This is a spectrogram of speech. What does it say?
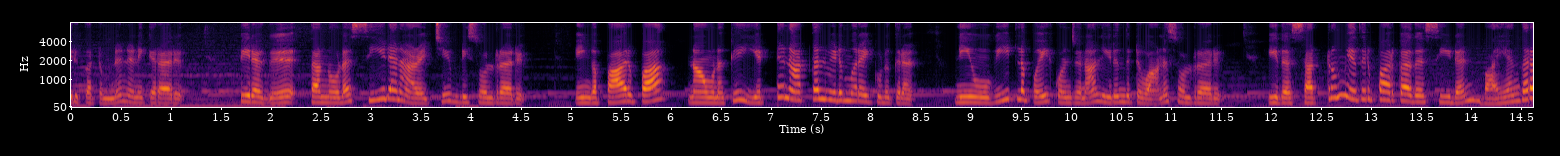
இருக்கட்டும்னு நினைக்கிறாரு. பிறகு தன்னோட சீடனை அழைச்சி இப்படி சொல்றாரு. இங்க பாருப்பா நான் உனக்கு எட்டு நாட்கள் விடுமுறை கொடுக்குறேன். நீ உன் வீட்டில் போய் கொஞ்ச நாள் இருந்துட்டு வான்னு சொல்றாரு. இதை சற்றும் எதிர்பார்க்காத சீடன் பயங்கர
